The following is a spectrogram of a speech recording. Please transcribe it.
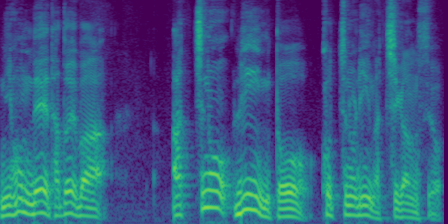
日本で例えば、あっちのリーンとこっちのリーンは違うんですよ。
